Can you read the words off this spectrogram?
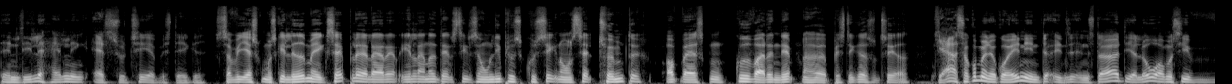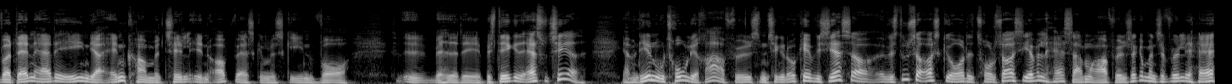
den lille handling at sortere bestikket. Så jeg skulle måske lede med eksempler eller et eller andet den stil, så hun lige pludselig kunne se, når hun selv tømte opvasken. Gud, var det nemt, når bestikket er sorteret. Ja, så kunne man jo gå ind i en, en, en større dialog om at sige, hvordan er det egentlig at ankomme til en opvaskemaskine, hvor øh, hvad hedder det, bestikket er sorteret? Jamen, det er en utrolig rar følelse. Man tænker, okay, hvis, jeg så, hvis du så også gjorde det, tror du så også, at jeg vil have samme rar følelse? Så kan man selvfølgelig have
